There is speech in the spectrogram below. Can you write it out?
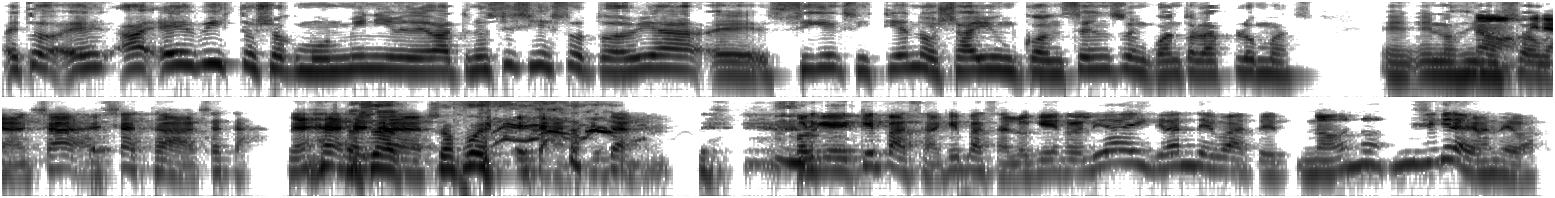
esto ah, he, visto yo como un mini debate, no sé si eso todavía eh, sigue existiendo o ya hay un consenso en cuanto a las plumas en, los dinosaurios. No, mira, ya, está, ya está. ya, fue. Porque, ¿qué pasa? ¿Qué pasa? Lo que en realidad hay gran debate, no, no, ni siquiera gran debate.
